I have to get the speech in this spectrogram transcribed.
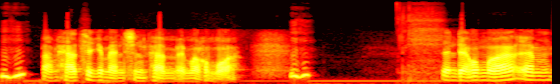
Mhm. Barmherzige Menschen haben immer Humor. Mhm. Denn der Humor ähm,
